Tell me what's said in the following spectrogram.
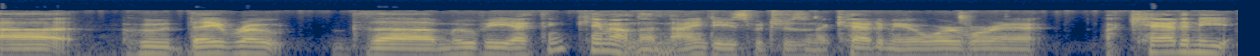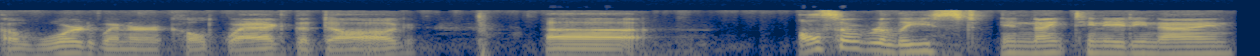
uh, who they wrote the movie I think came out in the '90s, which was an Academy Award winner, Academy Award winner called Wag the Dog. Also released in 1989.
